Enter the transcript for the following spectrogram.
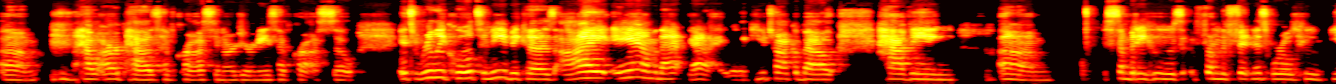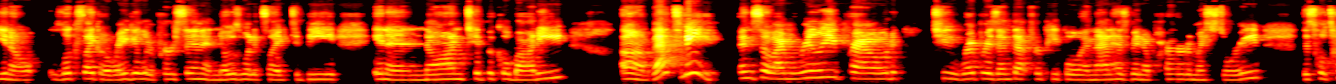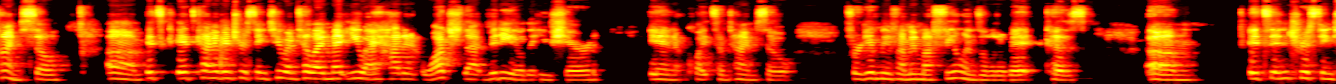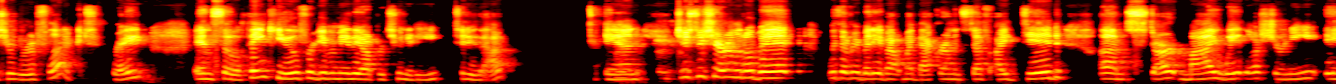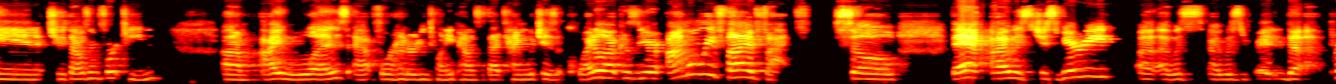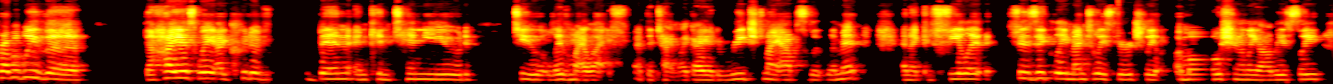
um, how our paths have crossed and our journeys have crossed. So it's really cool to me because I am that guy. Like you talk about having um, somebody who's from the fitness world who you know looks like a regular person and knows what it's like to be in a non-typical body um, that's me and so i'm really proud to represent that for people and that has been a part of my story this whole time. So um, it's it's kind of interesting too until i met you i hadn't watched that video that you shared in quite some time. So forgive me if i'm in my feelings a little bit because um, it's interesting to reflect right? And so thank you for giving me the opportunity to do that and just to share a little bit with everybody about my background and stuff, I did um, start my weight loss journey in 2014. Um, I was at 420 pounds at that time, which is quite a lot because you're I'm only five five. So that I was just very uh, I was I was uh, the probably the the highest weight I could have been and continued to live my life at the time. Like I had reached my absolute limit and I could feel it physically, mentally, spiritually, emotionally, obviously.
